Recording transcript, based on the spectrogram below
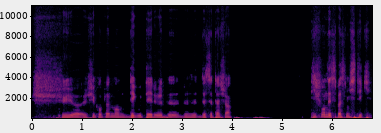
Je suis, euh, complètement dégoûté de cet achat. Typhon d'espace mystique.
